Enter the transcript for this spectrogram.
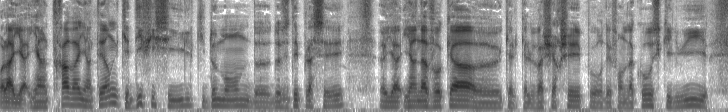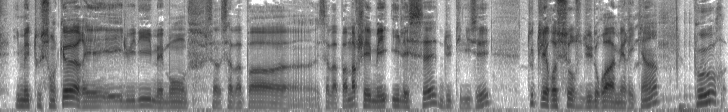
voilà, il y, a, un travail interne qui est difficile, qui demande de, se déplacer. Euh, il y, a, un avocat euh, qu'elle va chercher pour défendre la cause qui lui, il met tout son cœur et, il lui dit mais bon ça ça va pas euh, ça va pas marcher. Mais il essaie d'utiliser toutes les ressources du droit américain pour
